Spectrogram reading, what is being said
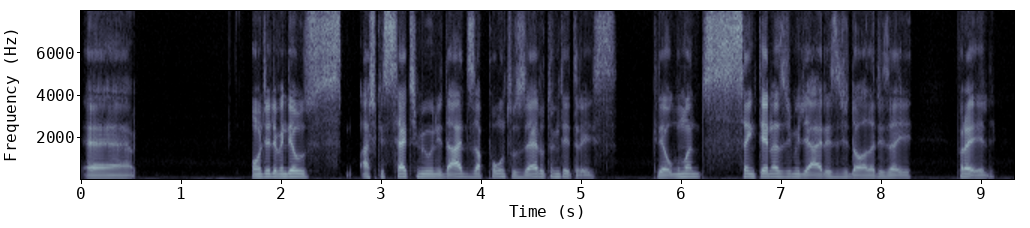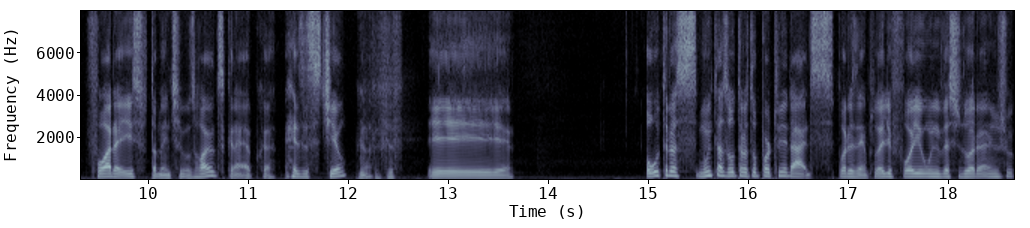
é, onde ele vendeu, os, acho que 7 mil unidades a ponto 0,33. Criou algumas centenas de milhares de dólares aí para ele. Fora isso, também tinha os royalties, que na época existiam. e outras, muitas outras oportunidades. Por exemplo, ele foi um investidor anjo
